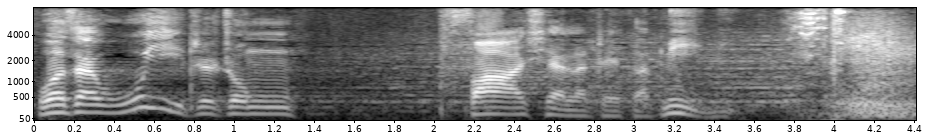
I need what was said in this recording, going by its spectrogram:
我在无意之中发现了这个秘密。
